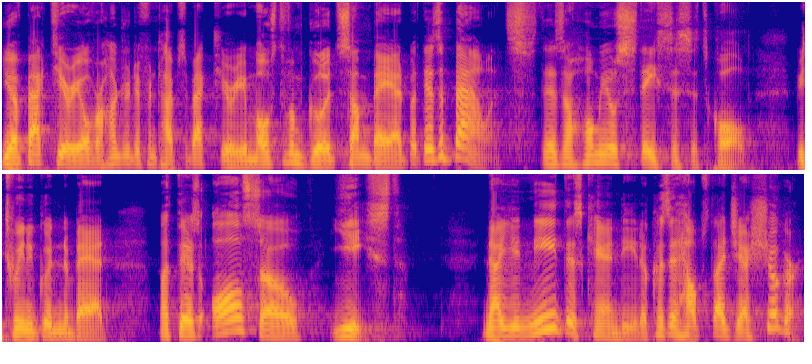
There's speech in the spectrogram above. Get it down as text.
you have bacteria, over 100 different types of bacteria, most of them good, some bad, but there's a balance. There's a homeostasis, it's called, between a good and a bad. But there's also yeast. Now, you need this candida because it helps digest sugar.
